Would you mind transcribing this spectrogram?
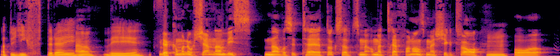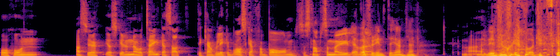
Att du gifter dig Ja. vid... Jag kommer nog känna en viss nervositet också eftersom jag, om jag träffar någon som är 22 och, och hon... Alltså jag, jag skulle nog tänka så att det kanske är lika bra att skaffa barn så snabbt som möjligt. Ja, varför nu. inte egentligen? Det är frågan vad du ska...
